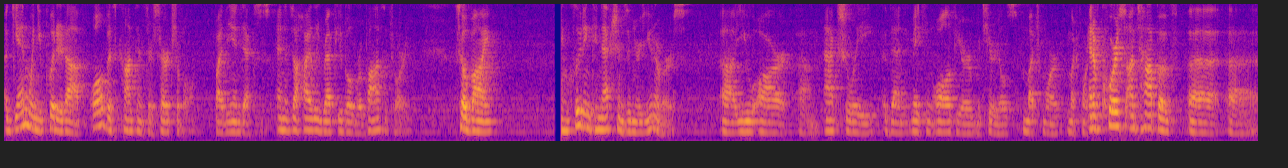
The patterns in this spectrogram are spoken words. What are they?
again, when you put it up, all of its contents are searchable by the indexes, and it's a highly reputable repository. So by including Connexions in your universe, uh, you are um, actually then making all of your materials much more, much more. And of course, on top of uh, uh,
